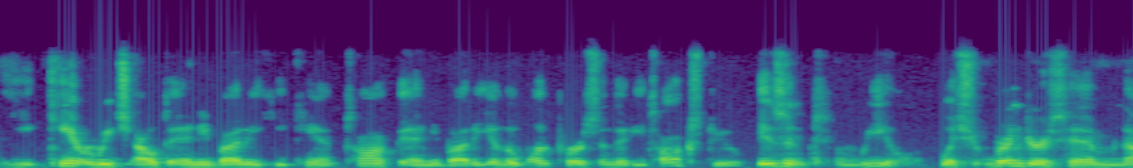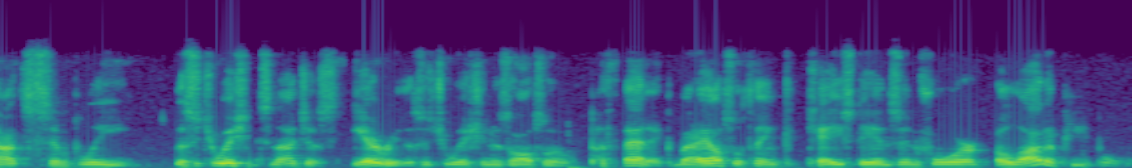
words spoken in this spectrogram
He can't reach out to anybody, he can't talk to anybody, and the one person that he talks to isn't real, which renders him not simply the situation it's not just scary the situation is also pathetic but i also think k stands in for a lot of people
